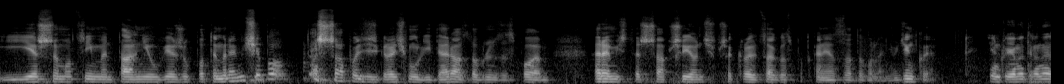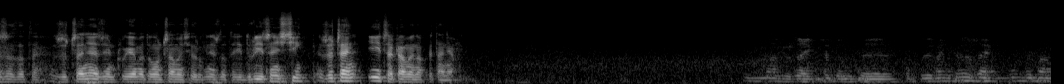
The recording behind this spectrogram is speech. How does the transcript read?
i jeszcze mocniej mentalnie uwierzył po tym remisie, bo też trzeba powiedzieć, graliśmy u lidera z dobrym zespołem. Remis też trzeba przyjąć w przekroju całego spotkania z zadowoleniem. Dziękuję. Dziękujemy trenerze za te życzenia. Dziękujemy. Dołączamy się również do tej drugiej części życzeń i czekamy na pytania. Mariusz przegląd e, sportowy. Panie trenerze, jak mógłby Pan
